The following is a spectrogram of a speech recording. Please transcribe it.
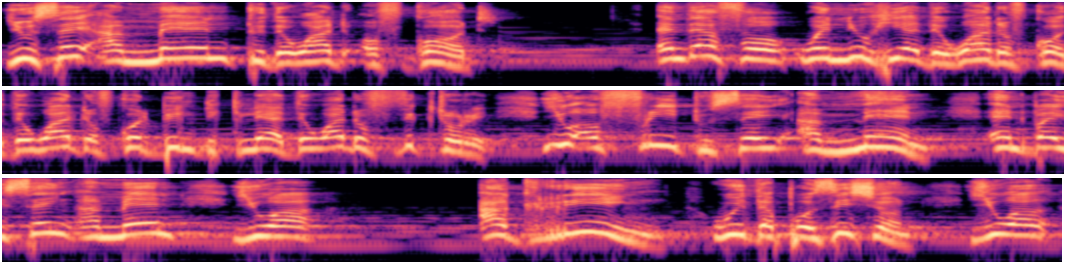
You say amen to the word of God. And therefore, when you hear the word of God, the word of God being declared, the word of victory, you are free to say amen. And by saying amen, you are agreeing with the position. You are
